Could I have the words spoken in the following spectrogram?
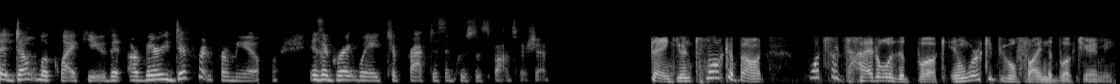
that don't look like you, that are very different from you, is a great way to practice inclusive sponsorship. Thank you. And talk about what's the title of the book and where can people find the book, Jamie?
